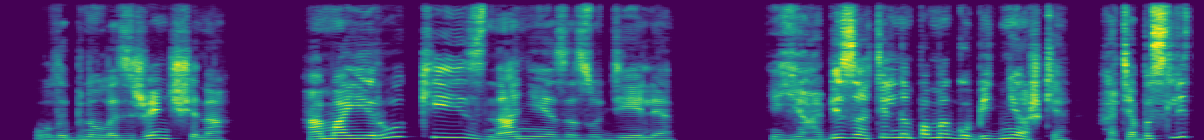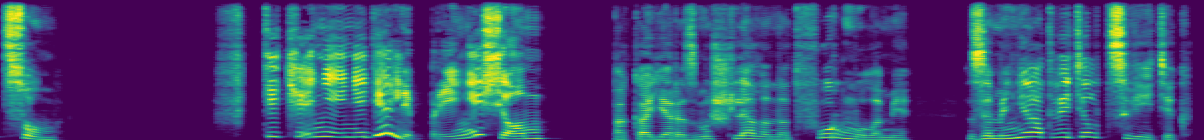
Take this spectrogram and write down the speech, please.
— улыбнулась женщина, а мои руки и знания зазудели. «Я обязательно помогу бедняжке, хотя бы с лицом». «В течение недели принесем». Пока я размышляла над формулами, за меня ответил Цветик,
